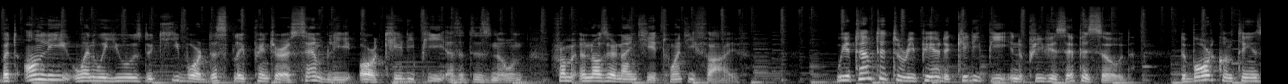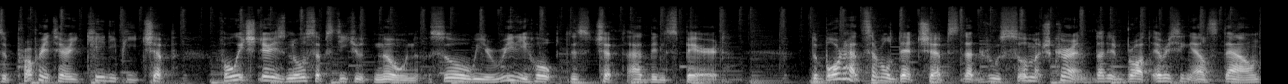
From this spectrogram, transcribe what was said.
but only when we used the keyboard display printer assembly, or KDP as it is known, from another 9825. We attempted to repair the KDP in the previous episode. The board contains a proprietary KDP chip for which there is no substitute known, so we really hoped this chip had been spared. The board had several dead chips that drew so much current that it brought everything else down,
